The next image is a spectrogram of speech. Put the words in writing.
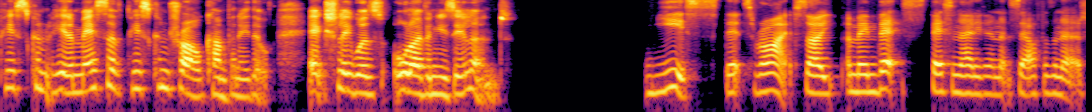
pest. Con- he had a massive pest control company that actually was all over New Zealand. Yes, that's right. So, I mean, that's fascinating in itself, isn't it?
